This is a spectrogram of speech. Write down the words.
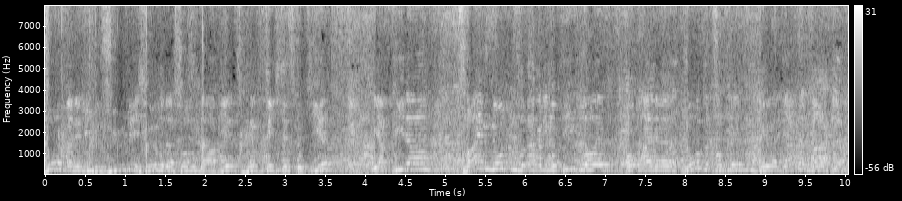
So, meine liebe Jury, ich höre das schon, da wird heftig diskutiert. Ihr habt wieder zwei Minuten, solange die Musik läuft, um eine Note zu finden für Janne Nagler.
